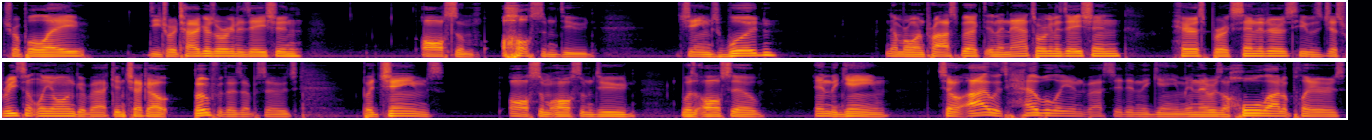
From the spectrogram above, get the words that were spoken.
AAA, Detroit Tigers organization. Awesome, awesome dude. James Wood, number one prospect in the Nats organization. Harrisburg Senators. He was just recently on. Go back and check out both of those episodes. But James, awesome, awesome dude, was also in the game. So I was heavily invested in the game, and there was a whole lot of players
